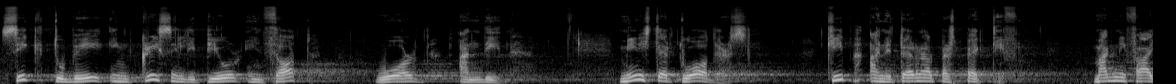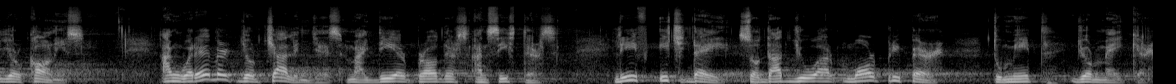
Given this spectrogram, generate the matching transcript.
Seek to be increasingly pure in thought, word, and deed. Minister to others. Keep an eternal perspective. Magnify your callings. And wherever your challenges, my dear brothers and sisters, live each day so that you are more prepared to meet your Maker.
